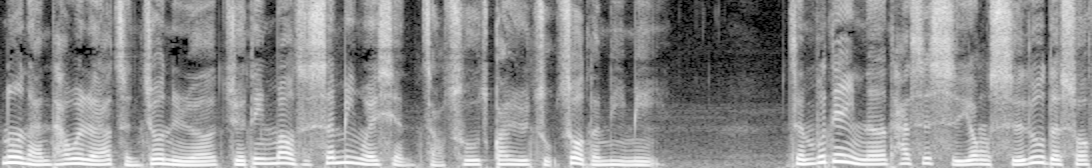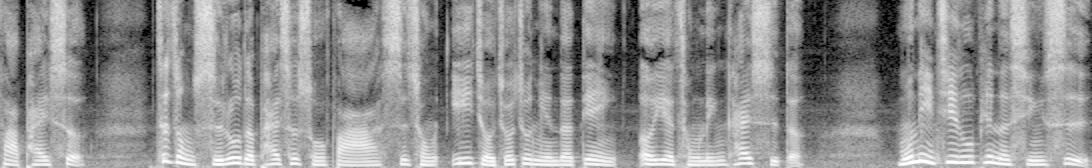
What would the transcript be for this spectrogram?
诺南他为了要拯救女儿，决定冒着生命危险找出关于诅咒的秘密。整部电影呢，它是使用实录的手法拍摄。这种实录的拍摄手法啊，是从一九九九年的电影《恶夜丛林》开始的，模拟纪录片的形式。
